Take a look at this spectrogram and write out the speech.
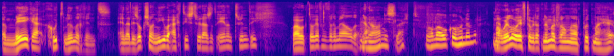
een mega goed nummer vind. En dat is ook zo'n nieuwe artiest 2021, Wou ik toch even vermelden. Ja. niet slecht. Vond dat ook een goed nummer. Maar Willow heeft ook dat nummer van eh, Put My Hair,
